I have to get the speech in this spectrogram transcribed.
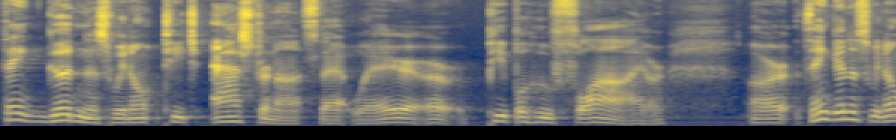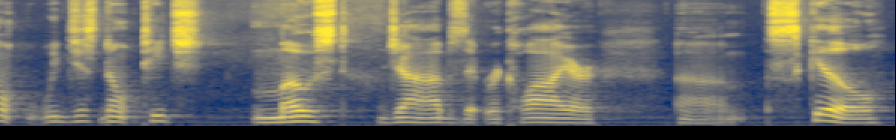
Thank goodness we don't teach astronauts that way or, or people who fly or or thank goodness we don't we just don't teach most jobs that require um, skill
